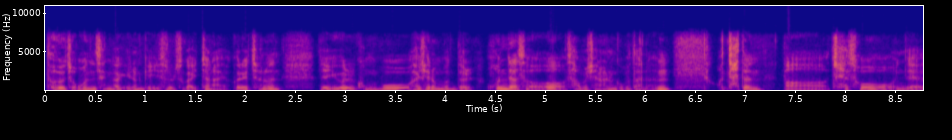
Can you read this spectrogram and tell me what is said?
더 좋은 생각 이런 게 있을 수가 있잖아요. 그래 저는 이제 이걸 공부하시는 분들 혼자서 사무실 하는 것보다는 어차든 어 최소 이제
